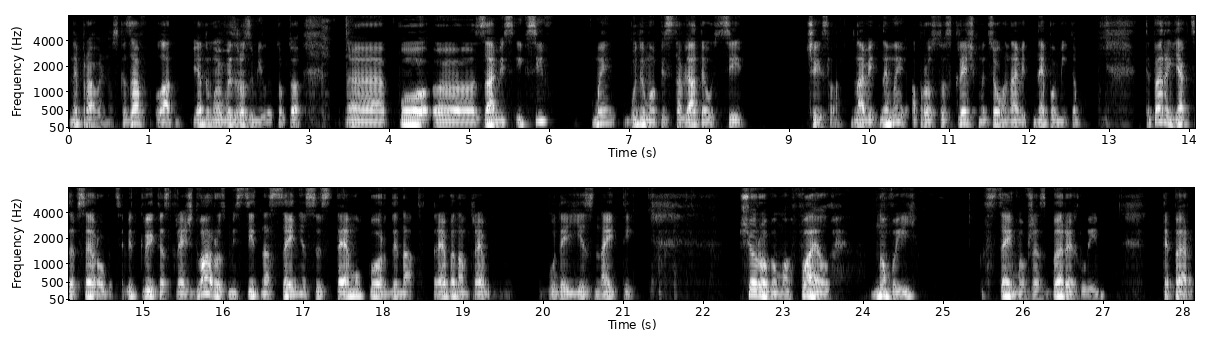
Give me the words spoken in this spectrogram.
неправильно сказав. Ладно, я думаю, ви зрозуміли. Тобто, е, по е, замість іксів ми будемо підставляти ось ці числа. Навіть не ми, а просто Scratch, ми цього навіть не помітимо. Тепер як це все робиться? Відкрийте Scratch 2, розмістіть на сцені систему координат. Треба нам треба буде її знайти. Що робимо? Файл новий. Цей ми вже зберегли. Тепер,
